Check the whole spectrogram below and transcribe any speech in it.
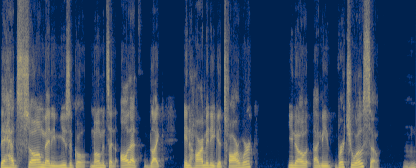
They had so many musical moments and all that like in harmony guitar work, you know, I mean, virtuoso. Mm-hmm.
